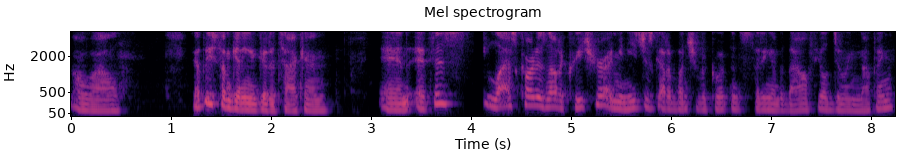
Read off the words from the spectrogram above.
Oh well. At least I'm getting a good attack in. And if his last card is not a creature, I mean, he's just got a bunch of equipment sitting on the battlefield doing nothing.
